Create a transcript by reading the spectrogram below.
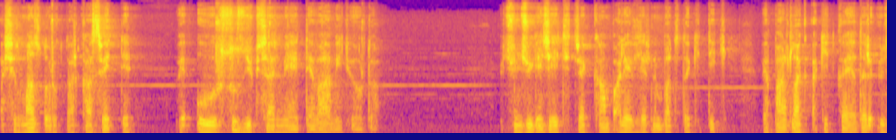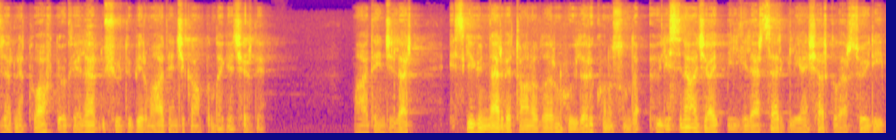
aşılmaz doruklar kasvetli ve uğursuz yükselmeye devam ediyordu. Üçüncü geceyi titrek kamp alevlerinin batıdaki dik ve parlak akik kayaları üzerine tuhaf gölgeler düşürdüğü bir madenci kampında geçirdi. Madenciler eski günler ve tanrıların huyları konusunda öylesine acayip bilgiler sergileyen şarkılar söyleyip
